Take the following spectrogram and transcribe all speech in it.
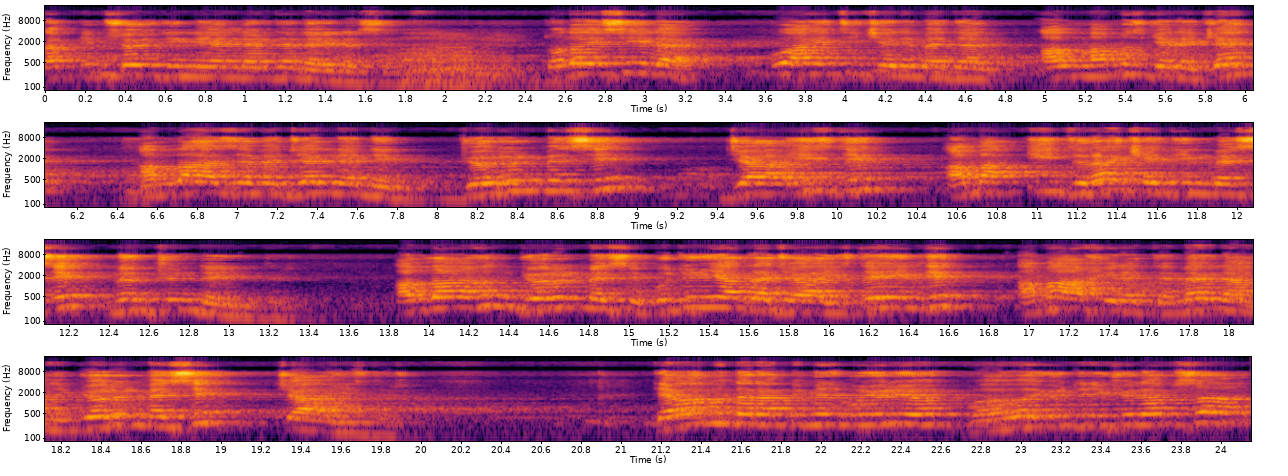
Rabbim söz dinleyenlerden eylesin. Dolayısıyla bu ayeti kerimeden almamız gereken Allah Azze ve Celle'nin görülmesi caizdir ama idrak edilmesi mümkün değildir. Allah'ın görülmesi bu dünyada caiz değildir ama ahirette Mevla'nın görülmesi caizdir. Devamında Rabbimiz buyuruyor. وَهُوَ يُدْرِكُ الْاَبْصَارِ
